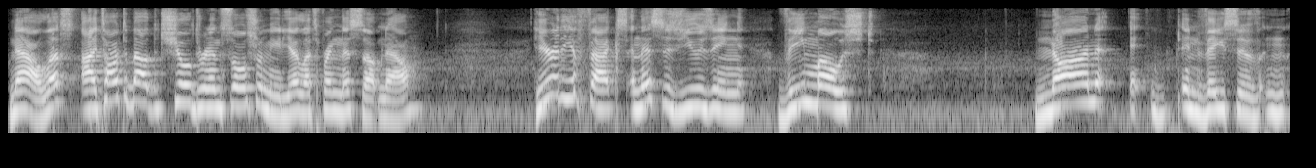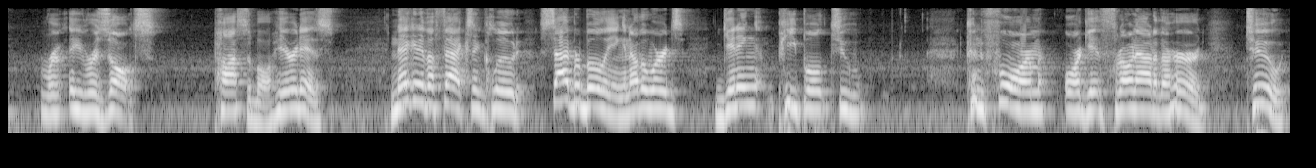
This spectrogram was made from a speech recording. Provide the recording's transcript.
Now, let's I talked about the children and social media. Let's bring this up now. Here are the effects and this is using the most non-invasive results possible. Here it is. Negative effects include cyberbullying, in other words, getting people to conform or get thrown out of the herd. Two,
